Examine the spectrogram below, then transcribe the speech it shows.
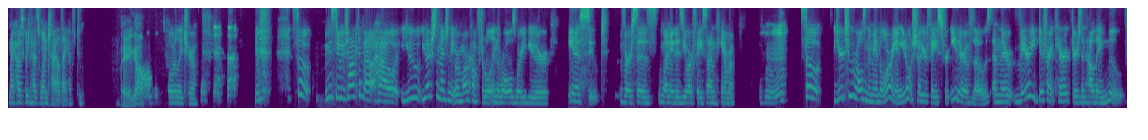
My husband has one child. I have two. There you go. Totally true. so, Misty, we've talked about how you you actually mentioned that you were more comfortable in the roles where you're in a suit versus when it is your face on camera. hmm So, your two roles in The Mandalorian, you don't show your face for either of those, and they're very different characters in how they move.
